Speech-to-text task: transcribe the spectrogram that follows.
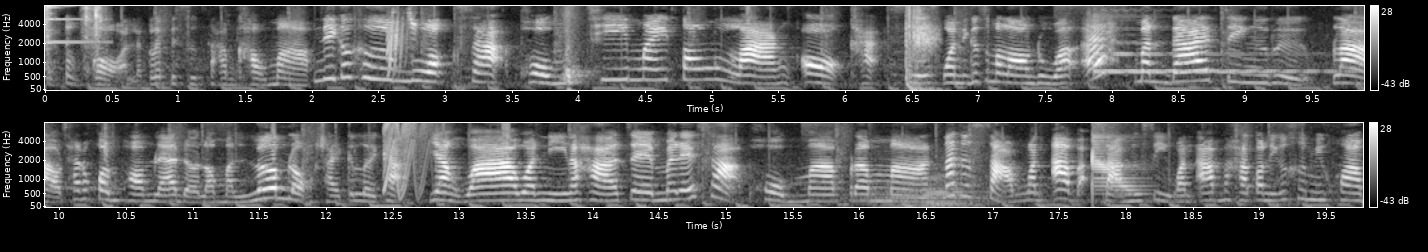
TikTok ก่อนแล้วก็เลยไปซื้อตามเขามา นี่ก็คือหมวกสระผมที่ไม่ต้องล้างออกค่ะซิวันนี้ก็จะมาลองดูว่าเอ๊ะมันได้จริงหรือเปล่า ถ้าทุกคนพร้อมแล้วเดี๋ยวเรามาเริ่มลองใช้กันเลยค่ะ อย่างว่าวันนี้นะคะเจมไม่ได้สระผมมาประมาณ น่าจะ 3 วันอัพอะสามถึงสวันอัพนะคะ ตอนนี้ก็คือมีความ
